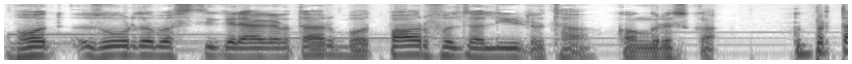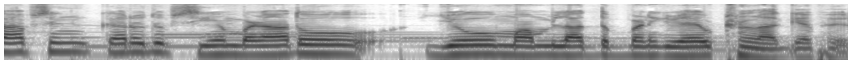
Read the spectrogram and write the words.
बहुत ज़ोर जबरस्ती कराया करता और बहुत पावरफुल सा लीडर था कांग्रेस का। तो प्रताप सिंह कह रहे जब सीएम बना तो जो मामला दबने की बजाय उठने लग गया फिर।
